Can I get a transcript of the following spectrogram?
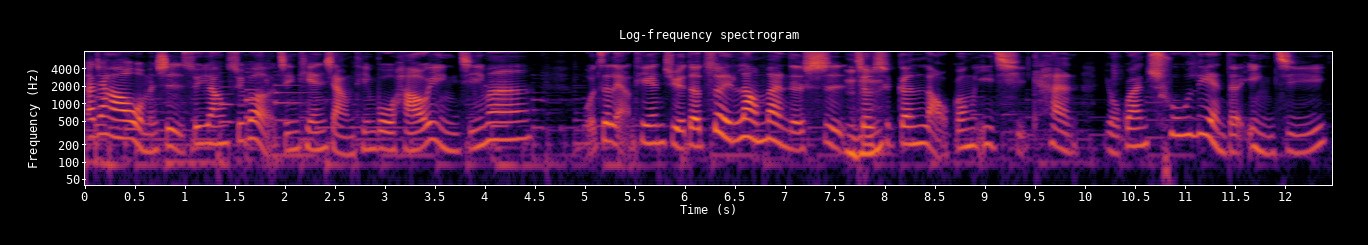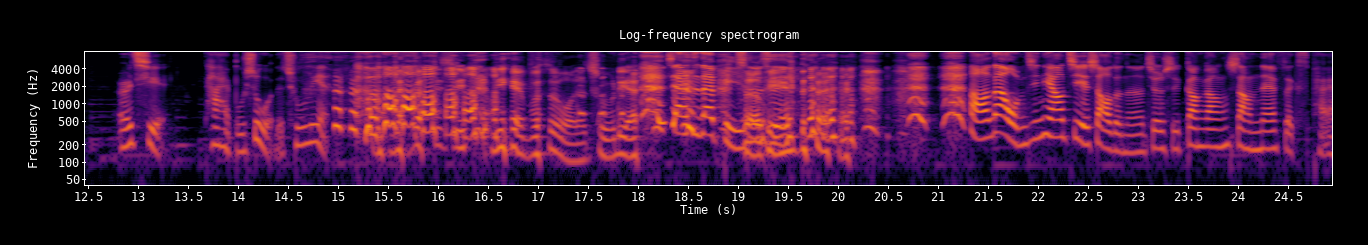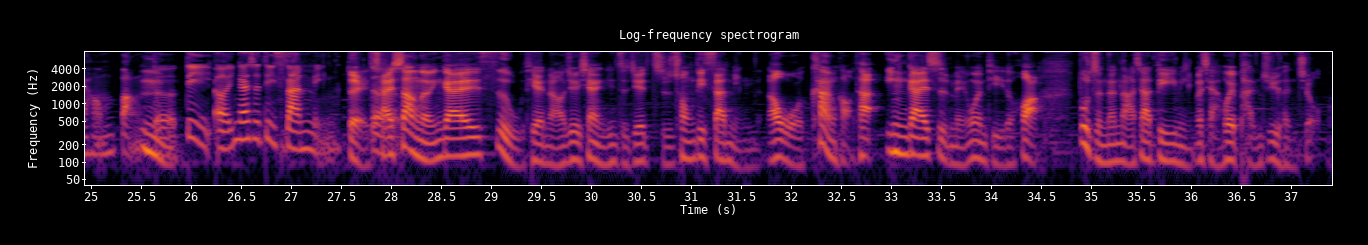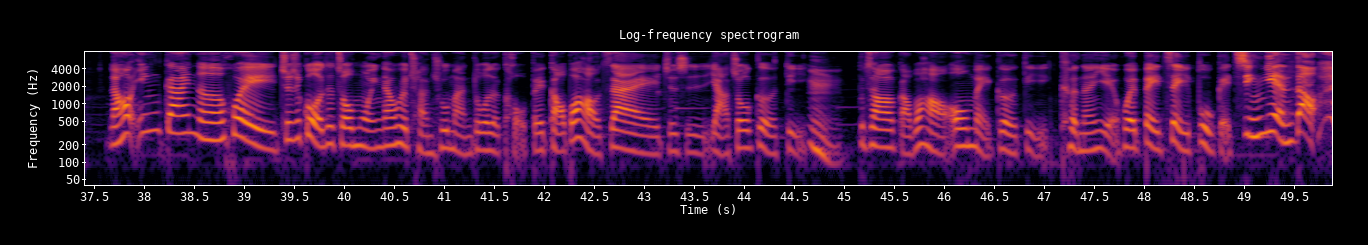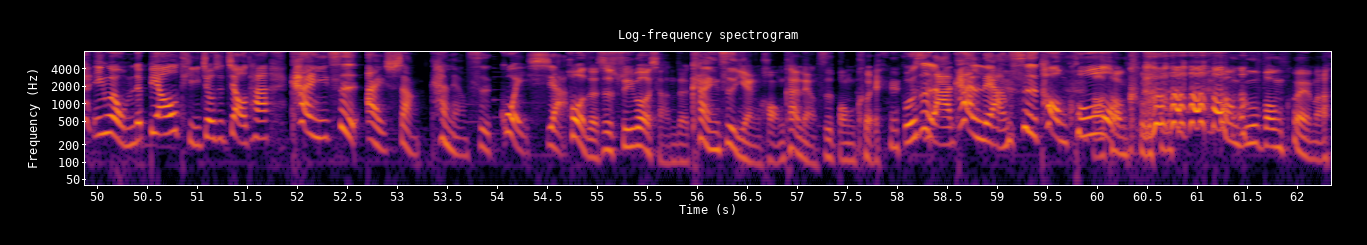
大家好，我们是 Sui On Super。今天想听部好影集吗？我这两天觉得最浪漫的事，就是跟老公一起看有关初恋的影集，而且。他还不是我的初恋，没关系，你也不是我的初恋。现在是在比是不是？对。好，那我们今天要介绍的呢，就是刚刚上 Netflix 排行榜的第、嗯、呃，应该是第三名。对，才上了应该四五天，然后就现在已经直接直冲第三名了。然后我看好它应该是没问题的话，不只能拿下第一名，而且还会盘踞很久。然后应该呢会就是过了这周末，应该会传出蛮多的口碑，搞不好在就是亚洲各地，嗯。不知道，搞不好欧美各地可能也会被这一部给惊艳到，因为我们的标题就是叫他看一次爱上，看两次跪下，或者是 Super 想的看一次眼红，看两次崩溃。不是啦，看两次痛哭，哦、痛哭，痛哭崩溃嘛。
